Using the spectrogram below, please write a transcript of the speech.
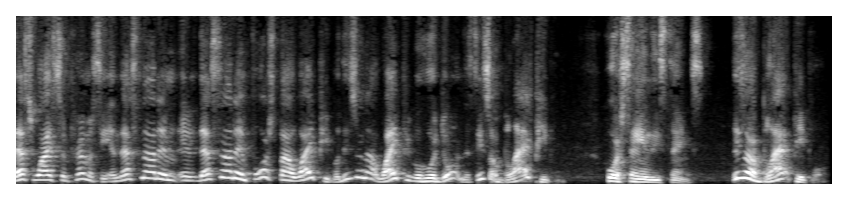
That's white supremacy, and that's not in, that's not enforced by white people. These are not white people who are doing this. These are black people who are saying these things. These are black people.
